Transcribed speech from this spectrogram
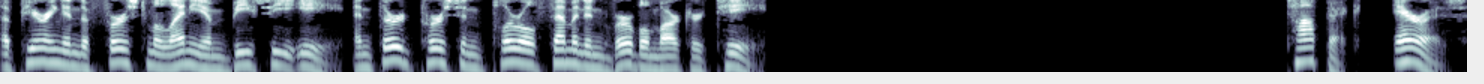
appearing in the first millennium BCE, and third-person plural feminine verbal marker t. Eras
